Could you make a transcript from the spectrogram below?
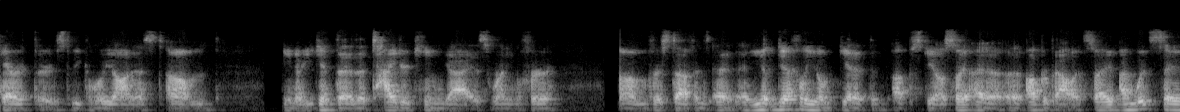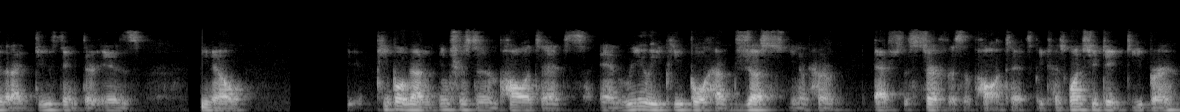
characters. To be completely honest, um, you know you get the the Tiger King guys running for um, for stuff, and, and, and, you definitely don't get at the upscale, so I, I, uh, upper ballot. So I, I would say that I do think there is, you know, people have gotten interested in politics, and really people have just you know kind of etched the surface of politics because once you dig deeper,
